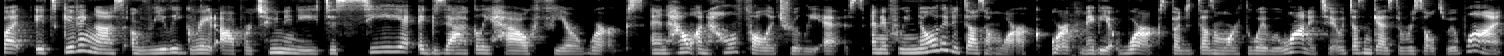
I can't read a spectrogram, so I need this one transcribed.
But it's giving us a really great opportunity to see exactly how fear works and how unhelpful it truly is. And if we know that it doesn't work, or maybe it works, but it doesn't work the way we want it to, it doesn't get us the results we want,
